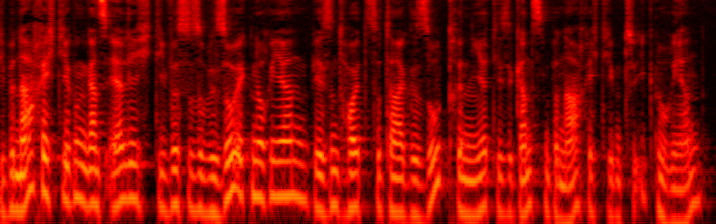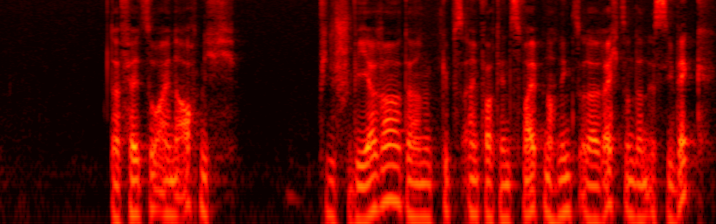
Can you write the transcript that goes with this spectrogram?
Die Benachrichtigung, ganz ehrlich, die wirst du sowieso ignorieren. Wir sind heutzutage so trainiert, diese ganzen Benachrichtigungen zu ignorieren. Da fällt so eine auch nicht viel schwerer. Dann gibt es einfach den Swipe nach links oder rechts und dann ist sie weg.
